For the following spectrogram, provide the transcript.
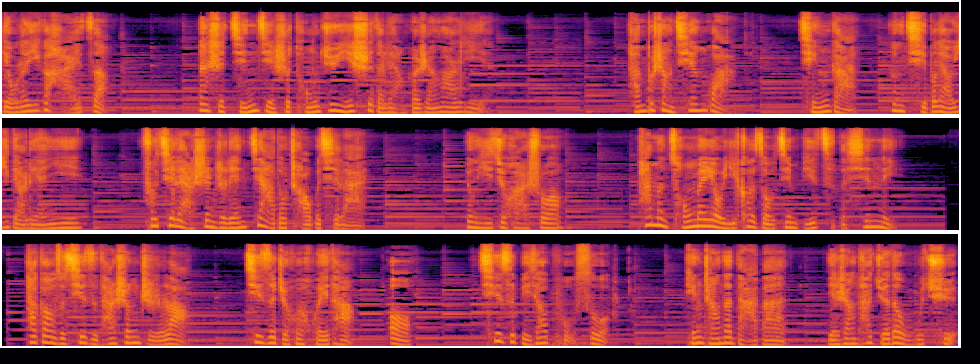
有了一个孩子，但是仅仅是同居一室的两个人而已，谈不上牵挂，情感更起不了一点涟漪，夫妻俩甚至连架都吵不起来。用一句话说，他们从没有一刻走进彼此的心里。他告诉妻子他升职了，妻子只会回他：“哦。”妻子比较朴素，平常的打扮。也让他觉得无趣。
